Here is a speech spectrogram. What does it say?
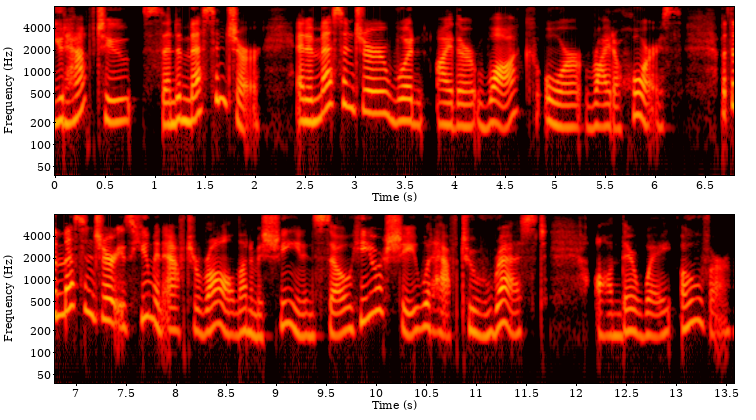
you'd have to send a messenger, and a messenger would either walk or ride a horse. But the messenger is human after all, not a machine, and so he or she would have to rest on their way over.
